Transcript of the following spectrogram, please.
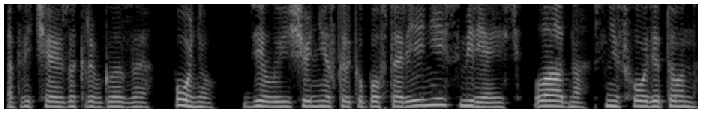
отвечаю, закрыв глаза. Понял. Делаю еще несколько повторений, смиряясь. Ладно, снисходит он.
